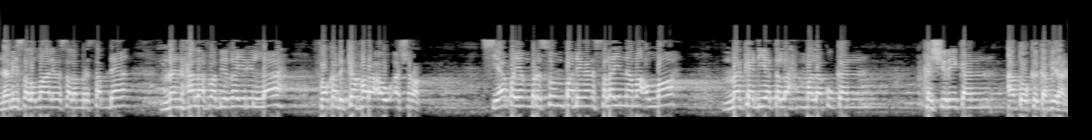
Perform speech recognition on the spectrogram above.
Nabi sallallahu alaihi wasallam bersabda, "Man halafa bi ghairillah faqad kafara au asyrak." Siapa yang bersumpah dengan selain nama Allah, maka dia telah melakukan kesyirikan atau kekafiran.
